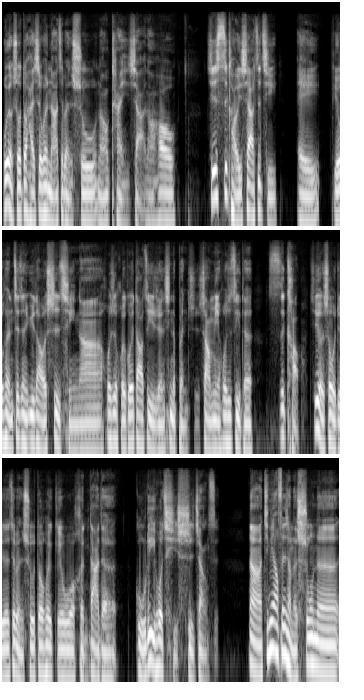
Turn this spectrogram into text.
我有时候都还是会拿这本书，然后看一下，然后其实思考一下自己，诶，比如可能真正遇到的事情啊，或是回归到自己人性的本质上面，或是自己的。思考，其实有时候我觉得这本书都会给我很大的鼓励或启示，这样子。那今天要分享的书呢，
